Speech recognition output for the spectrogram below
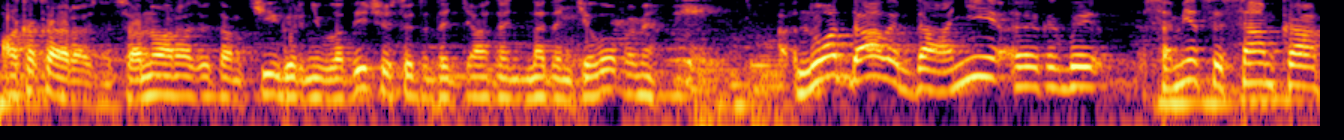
А какая разница? Ну а разве там тигр не владычествует над, антилопами? Ну отдал им, да. Они э, как бы самец и самка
